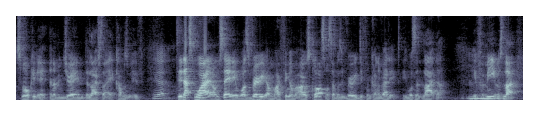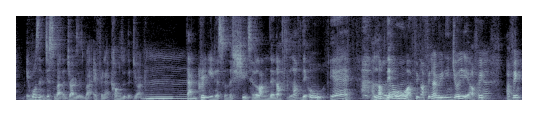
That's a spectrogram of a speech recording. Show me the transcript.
smoking it, and I'm enjoying the lifestyle it comes with. Yeah. So that's why I'm saying it was very. Um, I think I'm, I was classed myself as a very different kind of addict. It wasn't like that. It, for me, it was like it wasn't just about the drugs. It's about everything that comes with the drug. Mm. That grittiness on the streets of London. I loved it all. Yeah, I loved it love all. it. I think I think I really enjoyed it. I think Yeah. I think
